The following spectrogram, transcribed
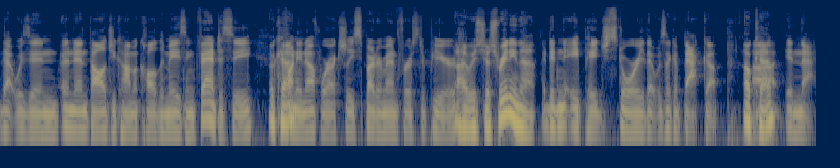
that was in an anthology comic called Amazing Fantasy. Okay. Funny enough, where actually Spider-Man first appeared. I was just reading that. I did an eight-page story that was like a backup. Okay. uh, in that.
